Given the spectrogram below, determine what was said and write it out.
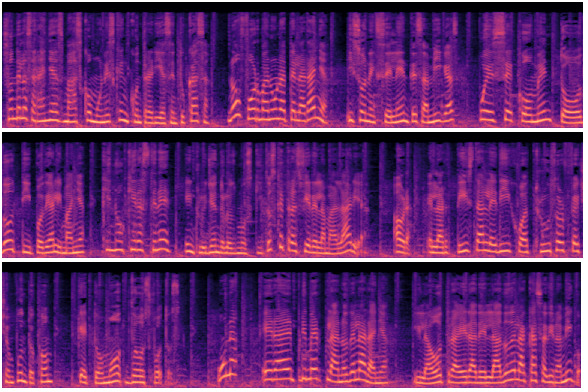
son de las arañas más comunes que encontrarías en tu casa. No forman una telaraña y son excelentes amigas pues se comen todo tipo de alimaña que no quieras tener, incluyendo los mosquitos que transfiere la malaria. Ahora, el artista le dijo a truthorfiction.com que tomó dos fotos. Una era el primer plano de la araña y la otra era del lado de la casa de un amigo.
